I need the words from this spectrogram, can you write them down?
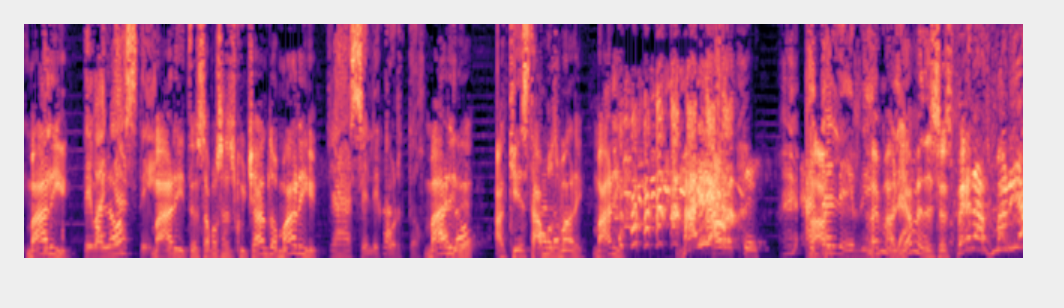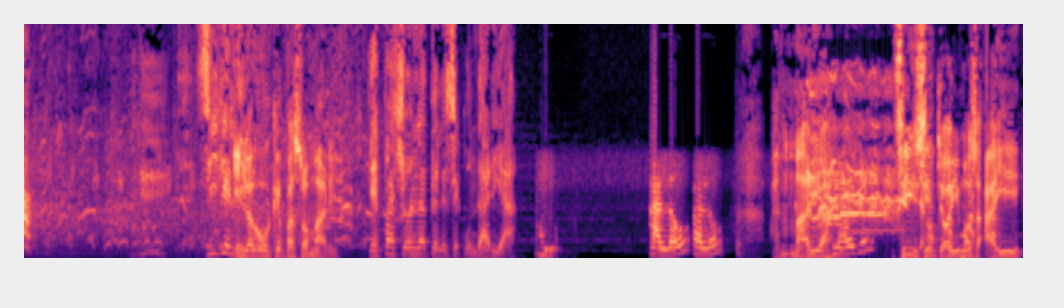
Mari. ¿Te bañaste? Mari, te estamos escuchando, Mari. Ya se le cortó. Mari, ¿Aló? de- aquí estamos, ¿Aló? Mari. Mari. Ándale, Ay, ridícula. ay, María, me desesperas, María. Síguele. ¿Y luego qué pasó, Mari? ¿Qué pasó en la telesecundaria? ¿Aló? ¿Aló? María. ¿Me oye? Sí, sí, te oímos ahí.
